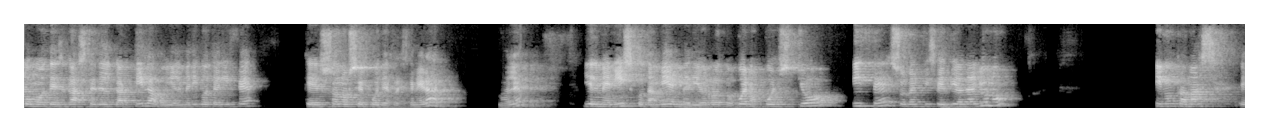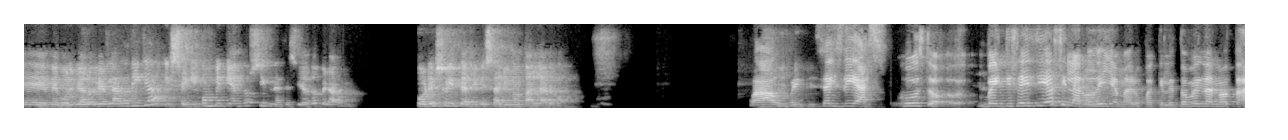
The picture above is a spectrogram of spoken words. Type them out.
como desgaste del cartílago y el médico te dice que eso no se puede regenerar, ¿vale? Y el menisco también medio roto. Bueno, pues yo hice esos 26 días de ayuno y nunca más eh, me volvió a doler la rodilla y seguí compitiendo sin necesidad de operarme. Por eso hice ese ayuno tan largo. Wow, 26 días. Justo, 26 días y la rodilla, Maru, para que le tomen la nota.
